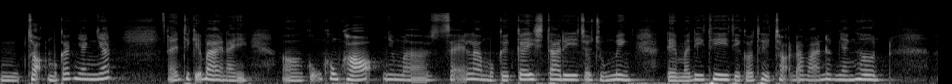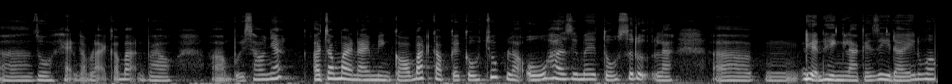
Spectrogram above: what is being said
ừ, chọn một cách nhanh nhất. Đấy thì cái bài này uh, cũng không khó nhưng mà sẽ là một cái case study cho chúng mình. Để mà đi thi thì có thể chọn đáp án được nhanh hơn. À, rồi hẹn gặp lại các bạn vào à, buổi sau nhé. Ở trong bài này mình có bắt gặp cái cấu trúc là ố hajime tố sự là à, điển hình là cái gì đấy đúng không?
